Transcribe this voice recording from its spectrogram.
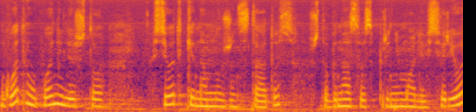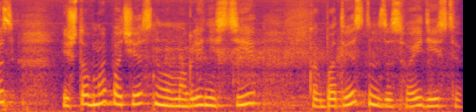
год мы поняли, что все-таки нам нужен статус, чтобы нас воспринимали всерьез, и чтобы мы по-честному могли нести как бы ответственность за свои действия.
